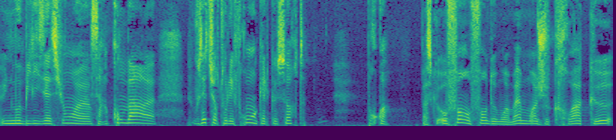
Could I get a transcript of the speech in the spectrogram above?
une mobilisation, c'est un combat. vous êtes sur tous les fronts en quelque sorte. Pourquoi? Parce qu'au fond, au fond de moi-même, moi je crois que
